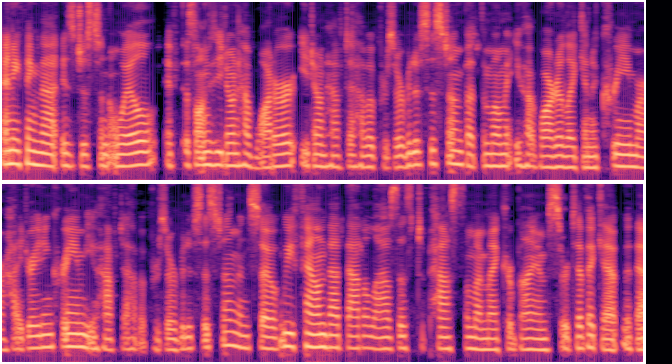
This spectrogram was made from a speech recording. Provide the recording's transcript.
Anything that is just an oil, if as long as you don't have water, you don't have to have a preservative system. But the moment you have water, like in a cream or hydrating cream, you have to have a preservative system. And so we found that that allows us to pass them a microbiome certificate without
